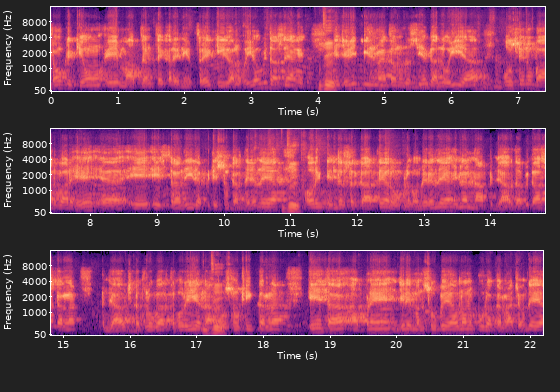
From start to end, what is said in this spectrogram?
ਕਿਉਂਕਿ ਕਿਉਂ ਇਹ ਮਾਪਦੰਡ ਤੇ ਖਰੇ ਨਹੀਂ ਉਤਰੇ ਕੀ ਗੱਲ ਹੋਈ ਆ ਉਹ ਵੀ ਦੱਸ ਦਿਆਂਗੇ। ਇਹ ਜਿਹੜੀ ਚੀਜ਼ ਮੈਂ ਤੁਹਾਨੂੰ ਦੱਸੀ ਹੈ ਗੱਲ ਹੋਈ ਆ ਉਸੇ ਨੂੰ ਬਾਰ-ਬਾਰ ਇਹ ਇਹ ਇਸ ਤਰ੍ਹਾਂ ਦੀ ਰੈਪੀਟੇਸ਼ਨ ਕਰਦੇ ਰਹਿੰਦੇ ਆ। ਔਰ ਇਹ ਕੇਂਦਰ ਸਰਕਾਰ ਤੇ ਆਰੋਪ ਲਗਾਉਂਦੇ ਰਹਿੰਦੇ ਆ ਇਹਨਾਂ ਨੇ ਪੰਜਾਬ ਦਾ ਵਿਕਾਸ ਕਰਨਾ ਪੰਜਾਬ 'ਚ ਕਤਲੋਗਾਰਤ ਹੋ ਰਹੀ ਹੈ ਨਾ। ਉਸ ਨੂੰ ਠੀਕ ਕਰਨਾ ਇਹ ਤਾਂ ਆਪਣੇ ਜਿਹੜੇ ਮਨਸੂਬੇ ਆ ਉਹਨਾਂ ਨੂੰ ਪੂਰਾ ਕਰਨਾ ਚਾਹੁੰਦੇ ਆ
